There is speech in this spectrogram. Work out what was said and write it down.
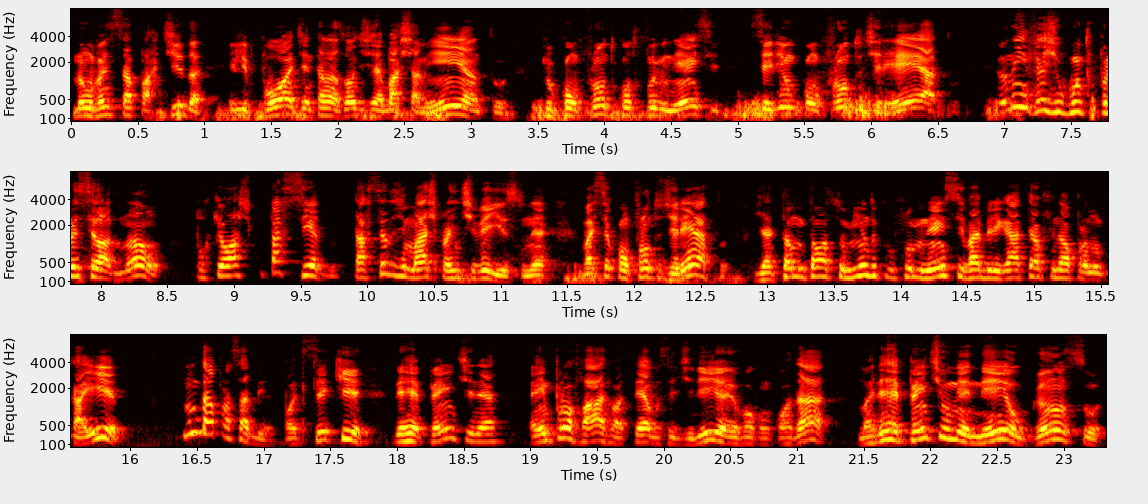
não vence essa partida, ele pode entrar na zona de rebaixamento, que o confronto contra o Fluminense seria um confronto direto. Eu nem vejo muito por esse lado, não, porque eu acho que tá cedo. Tá cedo demais pra gente ver isso, né? Vai ser confronto direto? Já estamos então assumindo que o Fluminense vai brigar até o final para não cair? Não dá para saber. Pode ser que, de repente, né, é improvável até, você diria, eu vou concordar, mas de repente o Nenê, o Ganso,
